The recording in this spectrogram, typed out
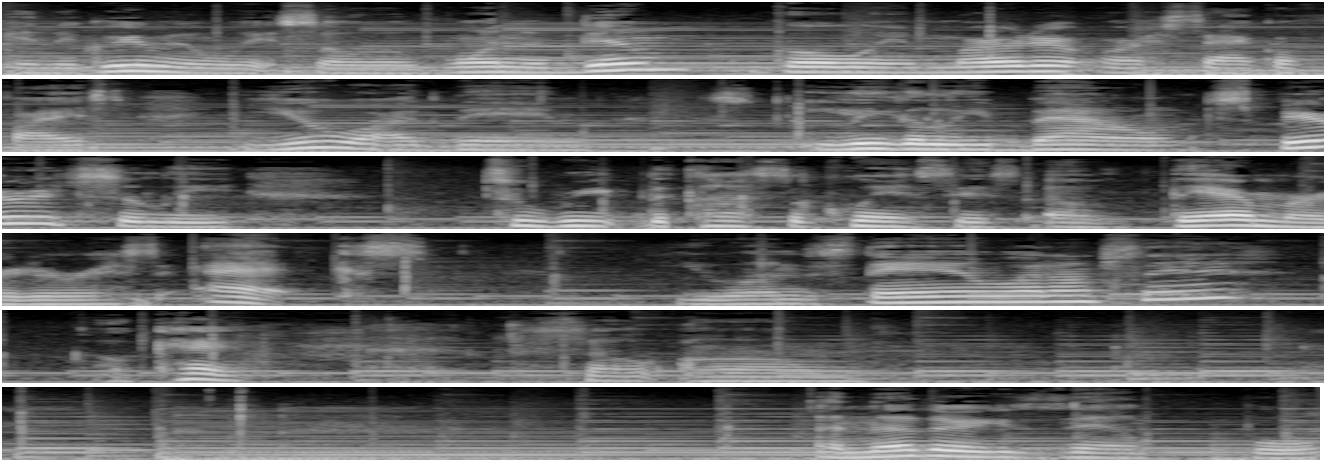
in agreement with. So if one of them go and murder or sacrifice, you are then legally bound spiritually to reap the consequences of their murderous acts. You understand what I'm saying? Okay. So, um, another example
